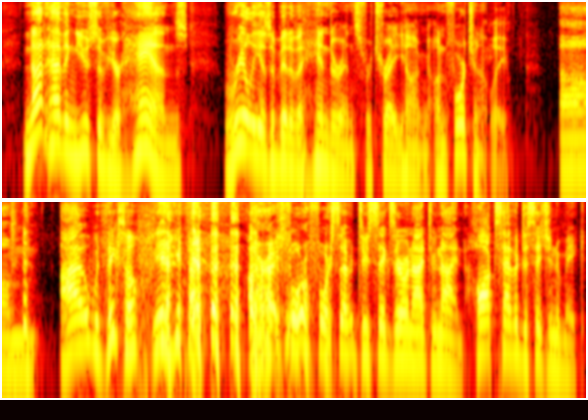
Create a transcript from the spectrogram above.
not having use of your hands really is a bit of a hindrance for Trae Young, unfortunately. Um, I would think so. Yeah. yeah. All right, 404 726 0929. Hawks have a decision to make.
